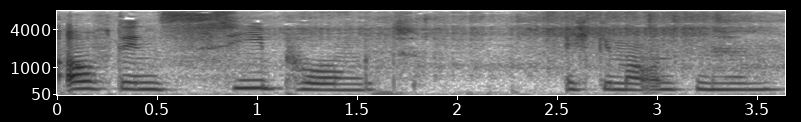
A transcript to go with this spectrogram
auf den C-Punkt. Ich gehe mal unten hin.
